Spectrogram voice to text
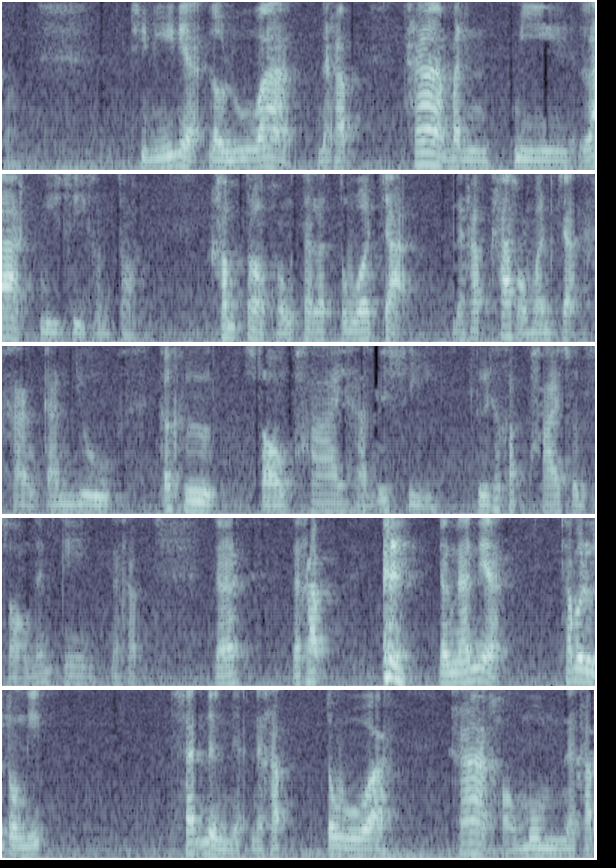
ก่อน ทีนี้เนี่ยเรารู้ว่านะครับ ถ้ามันมีรากมี 4คำตอบคำตอบของแต่ละตัวจะนะครับ ค่าของมันจะห่างกันอยู่ก็คือ 2พายหารด้วย 4 หรือเท่ากับพายส่วน 2 นั่นเองนะครับนะนะครับ ดังนั้นเนี่ยถ้ามาดูตรงนี้ z 1เนี่ยนะครับ ตัวค่าของมุมนะครับ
